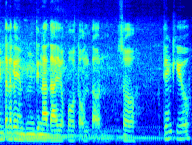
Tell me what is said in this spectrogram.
yun talaga yung dinadayo ko taon-taon. So thank you.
